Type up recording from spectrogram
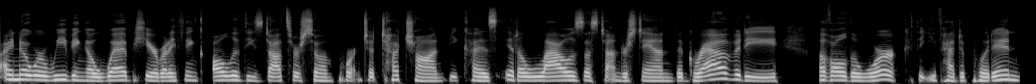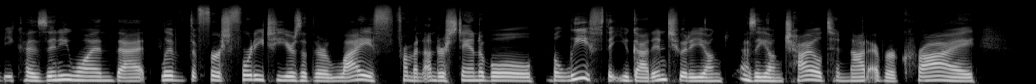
I know we're weaving a web here, but I think all of these dots are so important to touch on because it allows us to understand the gravity of all the work that you've had to put in because anyone that lived the first 42 years of their life from an understandable belief that you got into it a young as a young child to not ever cry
